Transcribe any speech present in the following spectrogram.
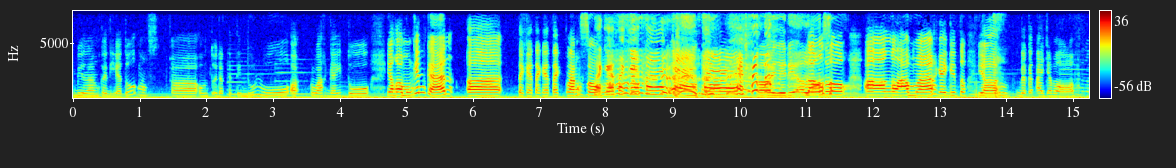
bilang ke dia tuh maks eh, untuk deketin dulu eh, keluarga itu. Ya nggak mungkin kan eh, teke teke tek langsung. Teke teke teke tek. oh jadi tuh langsung. uh, ngelamar kayak gitu. Ya deket aja belum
